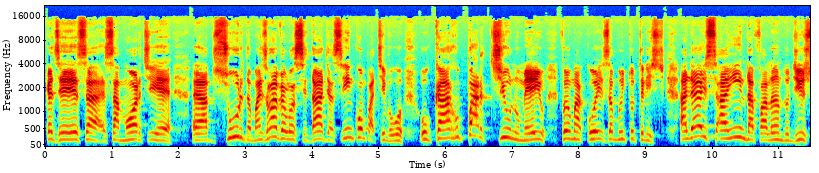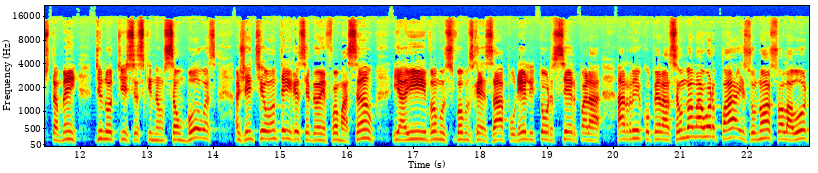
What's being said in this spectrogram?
quer dizer, essa, essa morte é, é absurda, mas uma velocidade assim incompatível. O, o, carro partiu no meio, foi uma coisa muito triste. Aliás, ainda falando disso também, de notícias que não são boas, a gente ontem recebeu a informação e aí vamos, vamos rezar por ele, torcer para a recuperação do Alaor Paz, o nosso Alaor,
